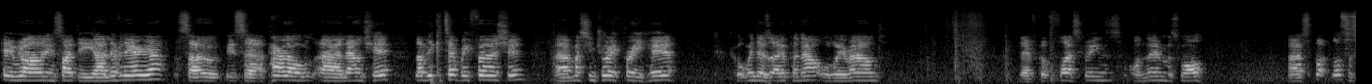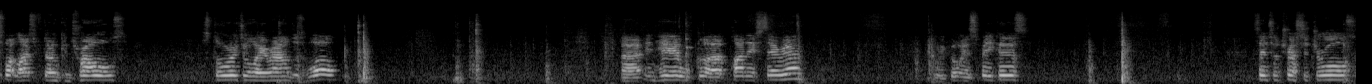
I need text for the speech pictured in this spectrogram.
Here we are inside the uh, living area, so it's a parallel uh, lounge here. Lovely contemporary furnishing, uh, matching drapery here. Got windows open out all the way around. They've got fly screens on them as well. Uh, spot, lots of spotlights with own controls. Storage all the way around as well. Uh, in here we've got a Pioneer stereo. We've got in speakers. Central dresser drawers.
